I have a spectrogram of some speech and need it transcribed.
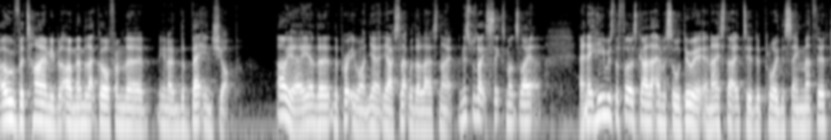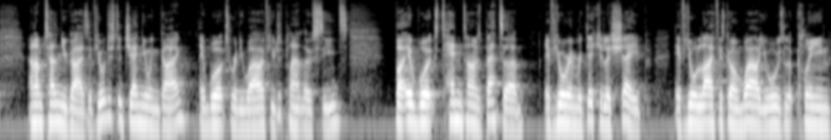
over time, he'd be like, oh, remember that girl from the, you know, the betting shop? Oh, yeah, yeah, the, the pretty one. Yeah, yeah, I slept with her last night. And this was like six months later. And he was the first guy that I ever saw do it. And I started to deploy the same method. And I'm telling you guys, if you're just a genuine guy, it works really well if you just plant those seeds. But it works 10 times better if you're in ridiculous shape, if your life is going well, you always look clean,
